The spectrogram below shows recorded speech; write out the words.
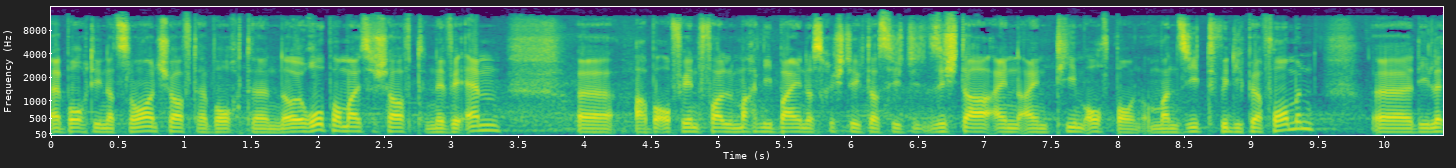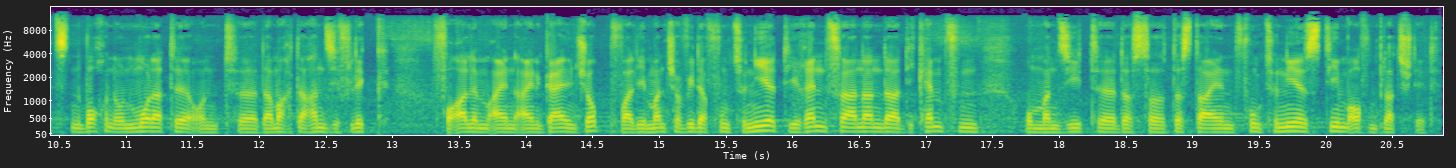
er braucht die Nationalmannschaft, er braucht eine Europameisterschaft, eine WM. Äh, aber auf jeden Fall machen die Bayern das richtig, dass sie sich da ein, ein Team aufbauen. Und man sieht, wie die performen äh, die letzten Wochen und Monate. Und äh, da macht der Hansi Flick vor allem einen, einen geilen Job, weil die Mannschaft wieder funktioniert. Die rennen füreinander, die kämpfen und man sieht, dass, dass da ein funktionierendes Team auf dem Platz steht.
